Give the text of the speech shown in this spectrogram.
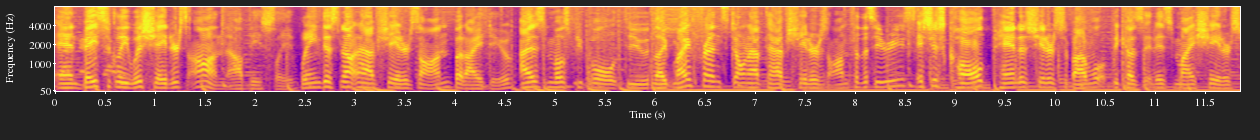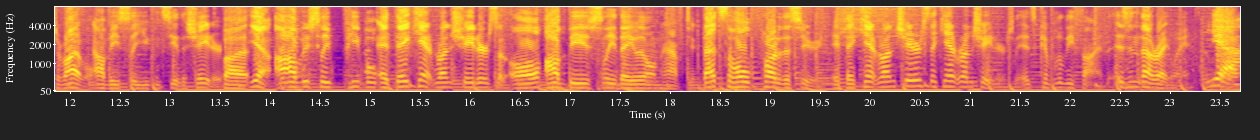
And basically with shaders on, obviously. Wayne does not have shaders on, but I do. As most people do. Like, my friends don't have to have shaders on for the series. It's just called Panda Shader Survival because it is my shader survival. Obviously, you can see the shader. But yeah, obviously, people, if they can't run shaders at all, obviously, they don't have to. That's the whole part of the series. If they can't run shaders, they can't run shaders. It's completely fine. Isn't that right, Wayne? Yeah.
